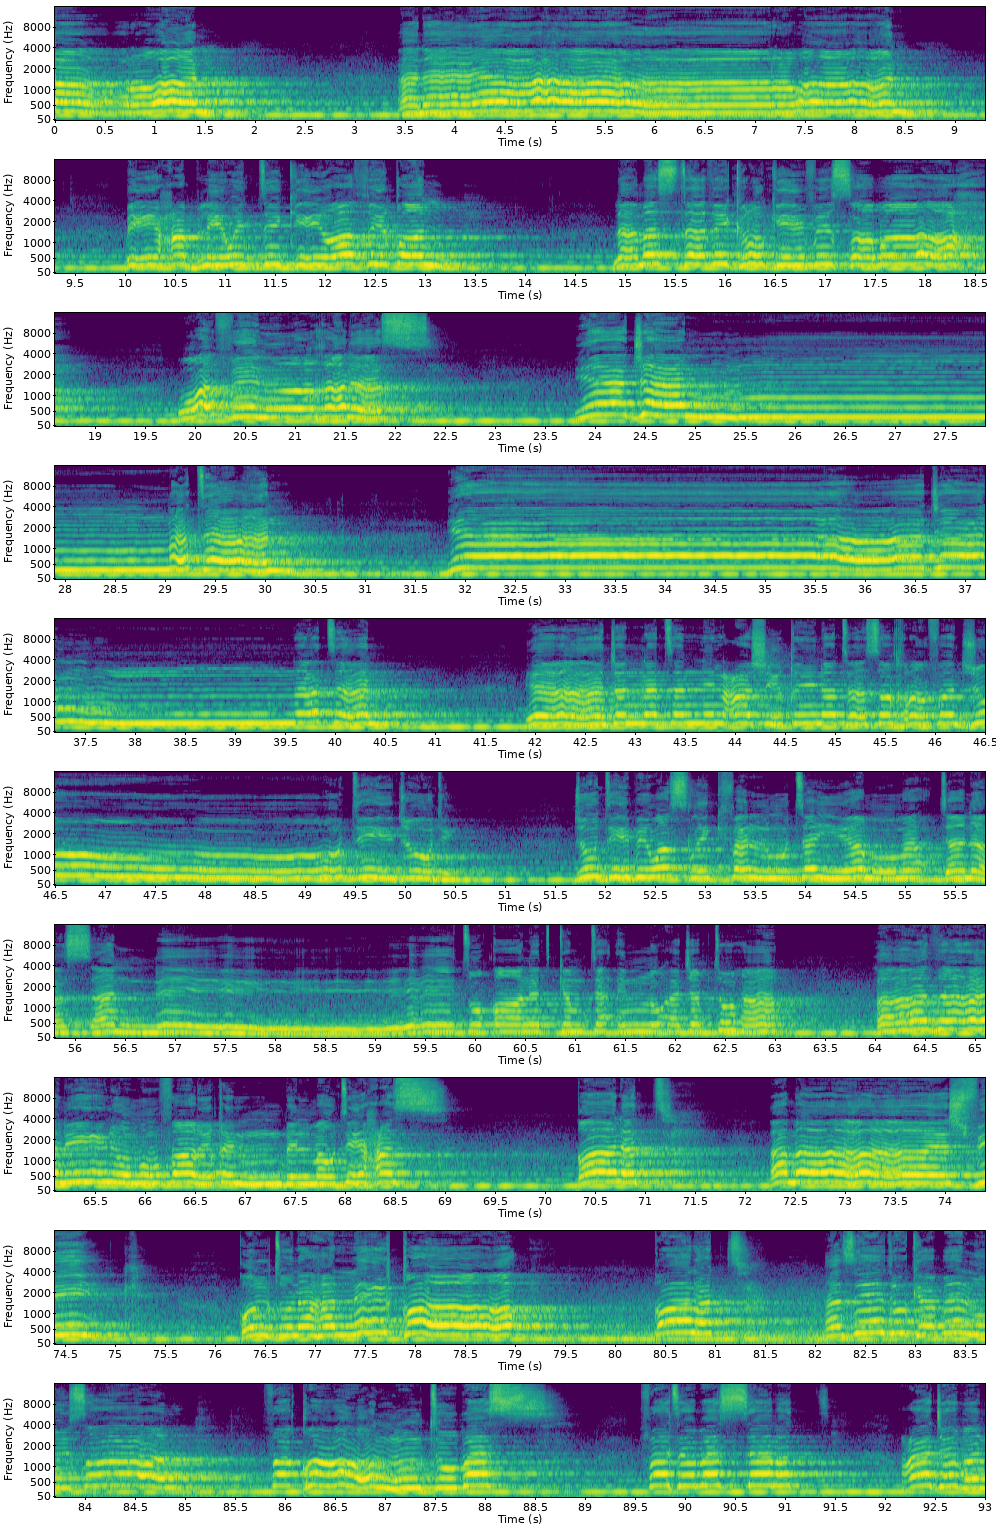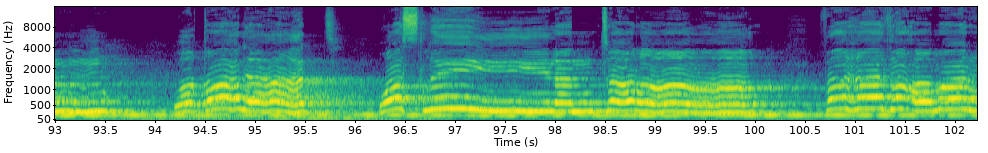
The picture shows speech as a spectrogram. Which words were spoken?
روان أنا يا روان. بحبل ودك واثق لمست ذكرك sabah بالموت حس قالت أما يشفيك؟ قلت لها اللقاء. قالت أزيدك بالوصال. فقلت بس. فتبسمت عجبا وقالت وصلي لن ترى فهذا أمر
